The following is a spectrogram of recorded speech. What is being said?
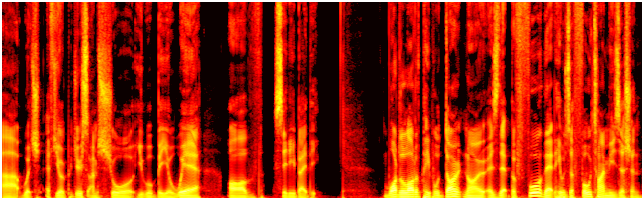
uh, which, if you're a producer, I'm sure you will be aware of CD Baby. What a lot of people don't know is that before that, he was a full time musician,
